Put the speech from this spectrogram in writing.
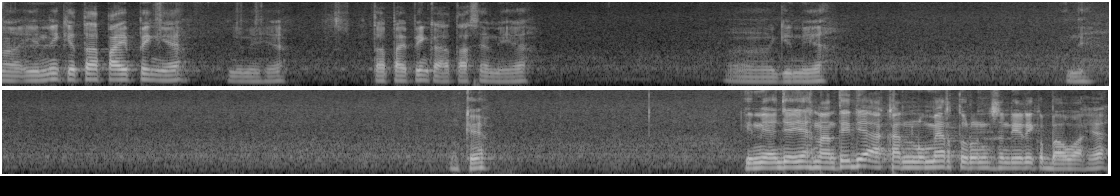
Nah ini kita piping ya gini ya. Kita piping ke atasnya nih ya. Nah, gini ya. Ini. Oke. Gini aja ya, nanti dia akan lumer turun sendiri ke bawah ya.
